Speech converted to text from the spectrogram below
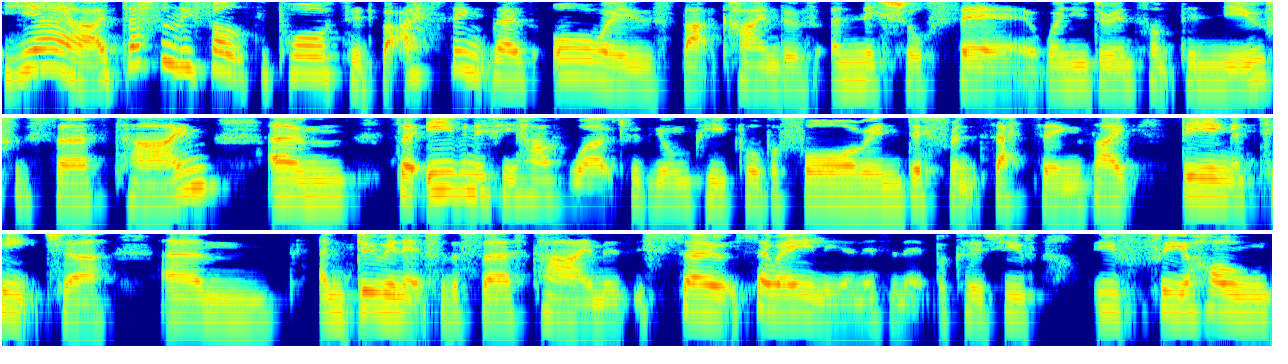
Yeah, I definitely felt supported, but I think there's always that kind of initial fear when you're doing something new for the first time. Um, so even if you have worked with young people before in different settings, like being a teacher um, and doing it for the first time is, is so so alien, isn't it? Because you've you've for your whole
